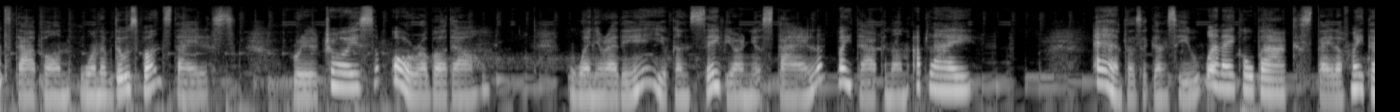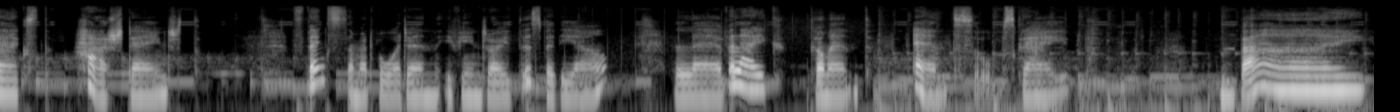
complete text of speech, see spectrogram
and tap on one of those font styles, Real Choice or Roboto. When you're ready, you can save your new style by tapping on Apply. And as you can see, when I go back, style of my text has changed. Thanks so much for watching. If you enjoyed this video, leave a like, comment and subscribe. Bye!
